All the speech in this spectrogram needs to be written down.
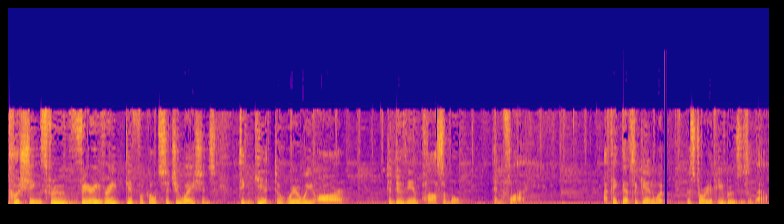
pushing through very, very difficult situations to get to where we are to do the impossible and to fly. I think that's again what the story of Hebrews is about.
